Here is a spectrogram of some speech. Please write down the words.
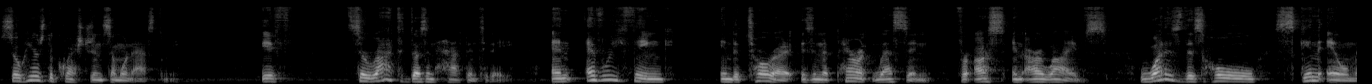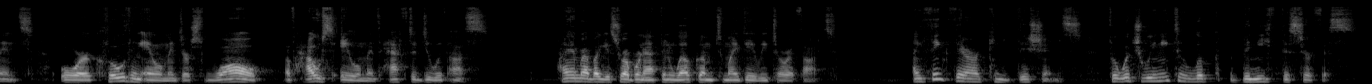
So here's the question someone asked me If Tsarat doesn't happen today, and everything in the Torah is an apparent lesson for us in our lives, what does this whole skin ailment or clothing ailment or wall of house ailment have to do with us? Hi, I'm Rabbi Yisroel Bernath, and welcome to my daily Torah thoughts. I think there are conditions for which we need to look beneath the surface.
